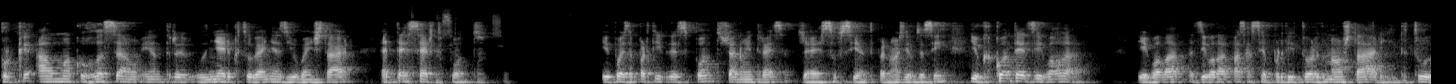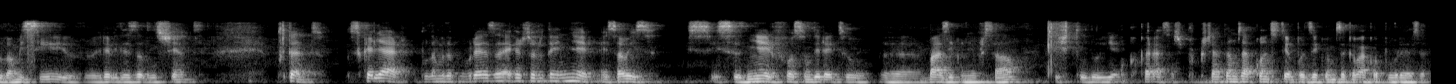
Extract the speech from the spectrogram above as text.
porque há uma correlação entre o dinheiro que tu ganhas e o bem-estar até certo ponto. E depois, a partir desse ponto, já não interessa, já é suficiente para nós, digamos assim, e o que conta é a desigualdade. E a, igualdade, a desigualdade passa a ser preditor de mal-estar e de tudo, de homicídio, de gravidez adolescente. Portanto, se calhar o problema da pobreza é que as pessoas não têm dinheiro, é só isso. E se, se dinheiro fosse um direito uh, básico universal, isto tudo ia com caraças, porque já estamos há quanto tempo a dizer que vamos acabar com a pobreza?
